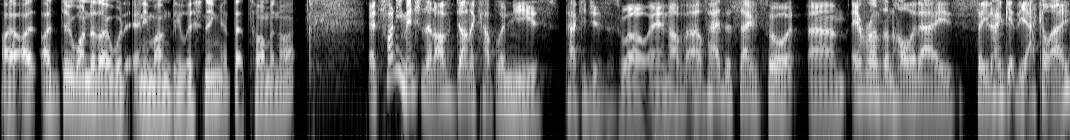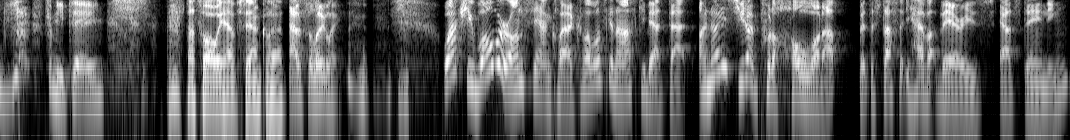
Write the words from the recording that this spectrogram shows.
I, I, I do wonder though, would anyone be listening at that time of night? It's funny you mention that. I've done a couple of New Year's packages as well, and I've, I've had the same thought. Um, everyone's on holidays, so you don't get the accolades from your team. That's why we have SoundCloud. Absolutely. well, actually, while we're on SoundCloud, because I was going to ask you about that, I noticed you don't put a whole lot up, but the stuff that you have up there is outstanding.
